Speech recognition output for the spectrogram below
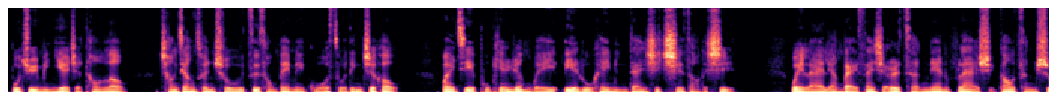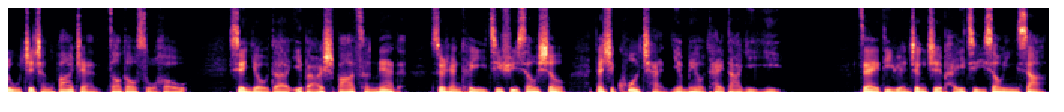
不具名业者透露，长江存储自从被美国锁定之后，外界普遍认为列入黑名单是迟早的事。未来两百三十二层 NAND Flash 高层数制程发展遭到锁喉，现有的一百二十八层 NAND 虽然可以继续销售，但是扩产也没有太大意义。在地缘政治排挤效应下，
